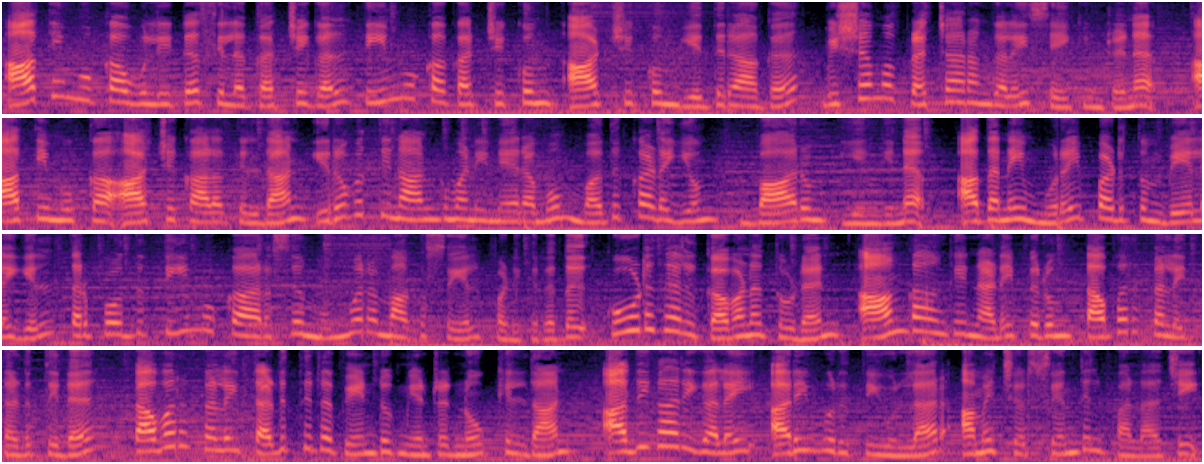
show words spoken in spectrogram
அதிமுக உள்ளிட்ட சில கட்சிகள் திமுக கட்சிக்கும் ஆட்சிக்கும் எதிராக விஷம பிரச்சாரங்களை செய்கின்றன. அதிமுக ஆட்சி காலத்தில்தான் இருபத்தி நான்கு மணி நேரமும் மதுக்கடையும் பாரும் இயங்கின. அதனை முறைப்படுத்தும் வேளையில் தற்போது திமுக அரசு மும்முரமாக செயல்படுகிறது. கூடுதல் கவனத்துடன் ஆங்காங்கே நடைபெறும் தவறுகளை தடுத்திட தவறுகளை தடுத்திட வேண்டும் என்ற நோக்கில்தான் அதிகாரிகளை அறிவுறுத்தியுள்ளார் அமைச்சர் செந்தில் பாலாஜி.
